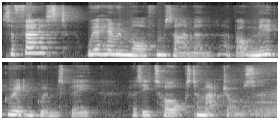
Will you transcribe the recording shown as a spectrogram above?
So, first, we're hearing more from Simon about Made Great in Grimsby as he talks to Matt Johnson.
